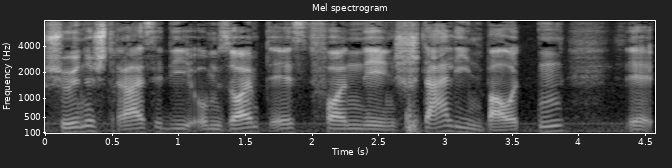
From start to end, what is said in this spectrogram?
schöne Straße, die umsäumt ist von den Stalin-Bauten äh,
